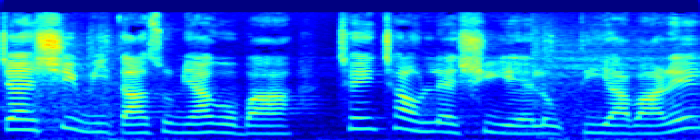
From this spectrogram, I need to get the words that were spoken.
ကြန့်ရှိမိသားစုများကိုပါချင်းချောက်လက်ရှိရဲလို့သိရပါရယ်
